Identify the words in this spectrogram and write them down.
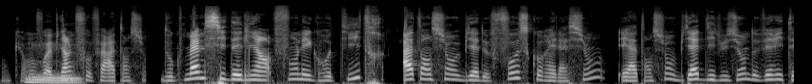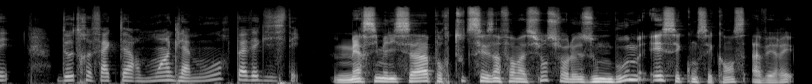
Donc on voit bien hmm. qu'il faut faire attention. Donc même si des liens font les gros titres, Attention au biais de fausses corrélations et attention au biais d'illusions de vérité. D'autres facteurs moins glamour peuvent exister. Merci Melissa pour toutes ces informations sur le Zoom Boom et ses conséquences avérées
